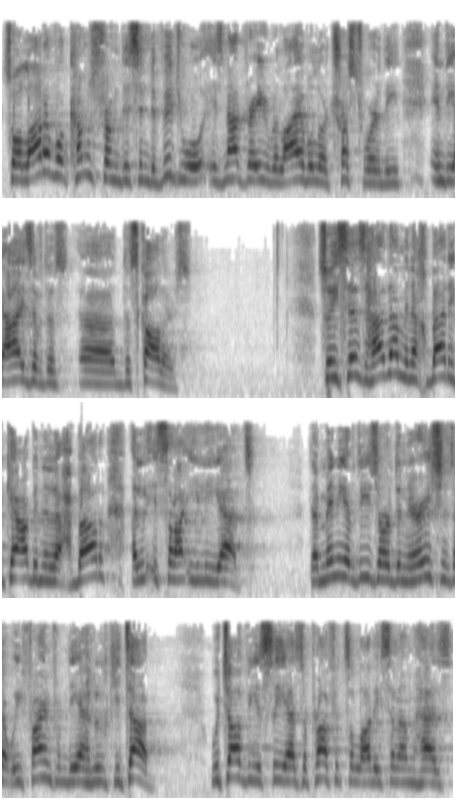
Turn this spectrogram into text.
So a lot of what comes from this individual is not very reliable or trustworthy in the eyes of the, uh, the scholars. So he says, هذا من أخبار كعب الأحبار الإسرائيليات. That many of these are the narrations that we find from the Ahlul Kitab. Which obviously, as the Prophet ﷺ has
